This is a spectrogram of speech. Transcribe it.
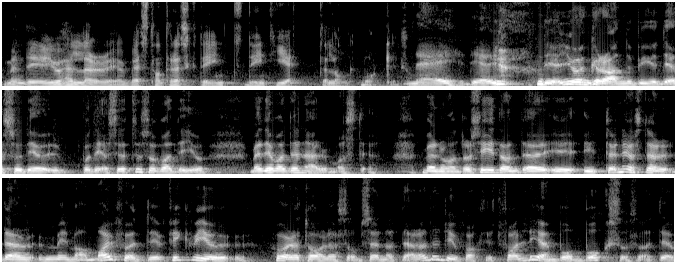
Men det är ju heller Västanträsk, det är inte, det är inte jättelångt bort. Liksom. Nej, det är ju, det är ju en grannby det, så det, på det sättet så var det ju. Men det var det närmaste. Men å andra sidan där i Ytternäs där, där min mamma är född, det fick vi ju höra talas om sen att där hade det ju faktiskt fallit en bomb också. Så att det,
